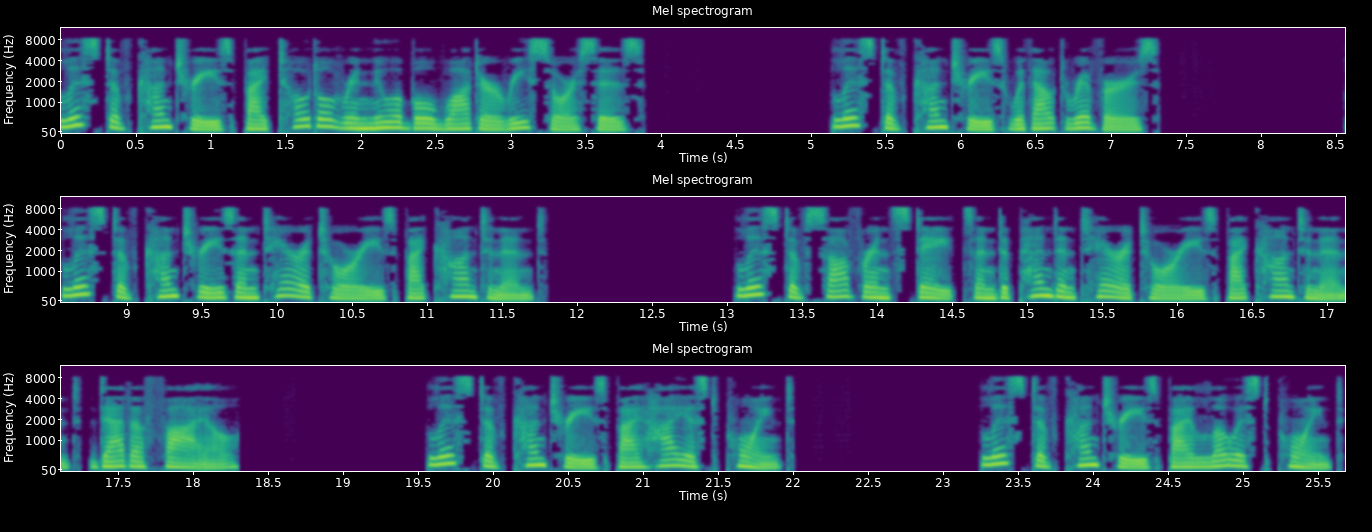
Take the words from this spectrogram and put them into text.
List of countries by total renewable water resources. List of countries without rivers. List of countries and territories by continent. List of sovereign states and dependent territories by continent. Data file. List of countries by highest point. List of countries by lowest point.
